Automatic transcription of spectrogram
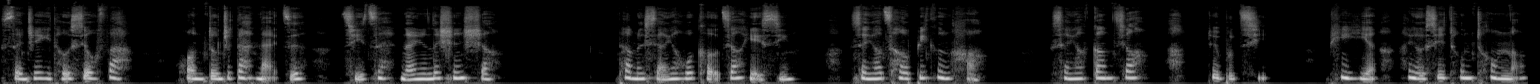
散着一头秀发，晃动着大奶子骑在男人的身上。他们想要我口交也行，想要操逼更好，想要肛交，对不起，屁眼还有些痛痛呢，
